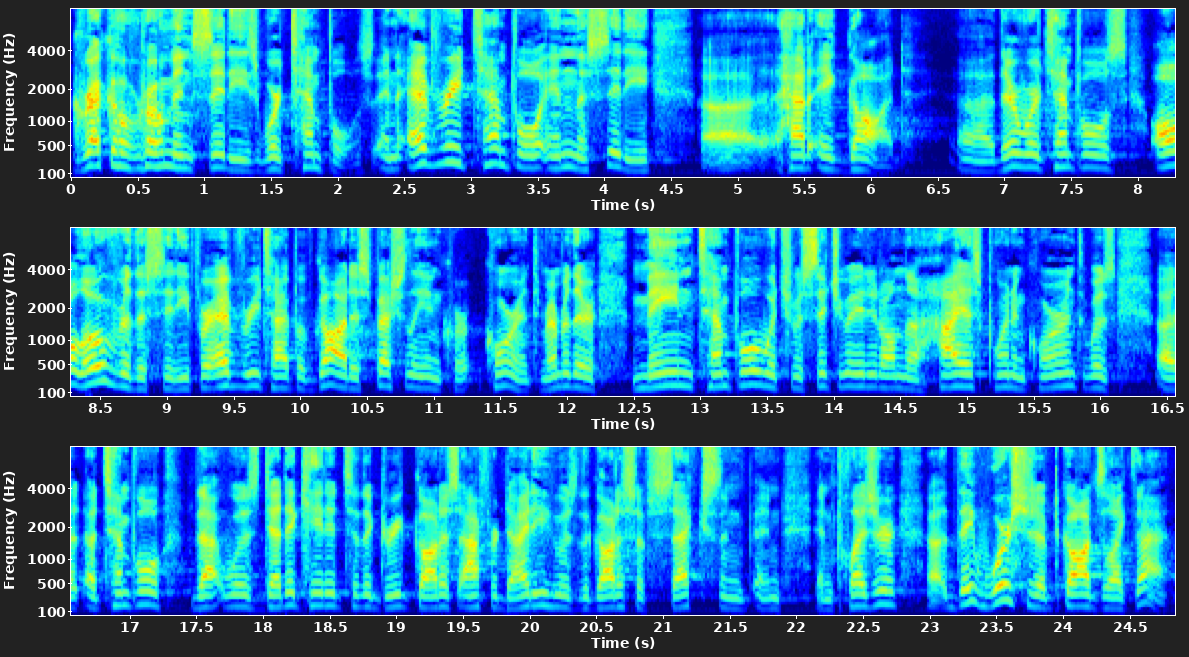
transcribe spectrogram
Greco Roman cities were temples, and every temple in the city uh, had a god. Uh, there were temples all over the city for every type of god, especially in Cor- Corinth. Remember, their main temple, which was situated on the highest point in Corinth, was a, a temple that was dedicated to the Greek goddess Aphrodite, who was the goddess of sex and, and, and pleasure. Uh, they worshiped gods like that.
